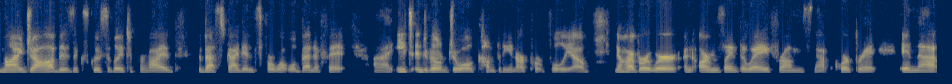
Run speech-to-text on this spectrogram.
my job is exclusively to provide the best guidance for what will benefit uh, each individual company in our portfolio. Now, however, we're an arm's length away from Snap Corporate in that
